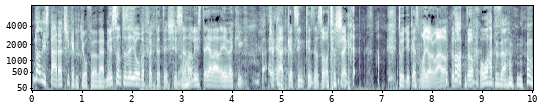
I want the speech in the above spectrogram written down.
De a lisztárát sikerült jól fölverni. Viszont ez egy jó befektetés, hiszen Aha. a liszt eláll évekig, csak át kell címkézni a szavatosságát. Tudjuk ezt magyar vállalkozóktól. Ó, hát ez a...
